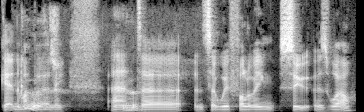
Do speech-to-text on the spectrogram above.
getting them up early," and uh, and so we're following suit as well.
